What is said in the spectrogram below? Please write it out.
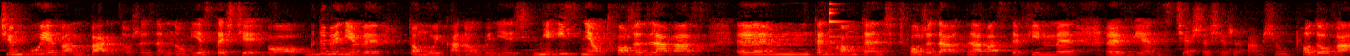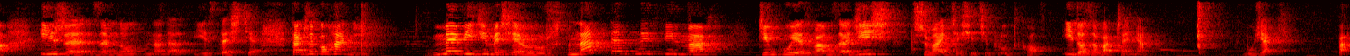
Dziękuję Wam bardzo, że ze mną jesteście, bo gdyby nie Wy, to mój kanał by nie, nie istniał. Tworzę dla Was ten content, tworzę dla Was te filmy, e, więc cieszę się, że Wam się podoba i że ze mną nadal jesteście. Także kochani, my widzimy się już w następnych filmach. Dziękuję Wam za dziś. Trzymajcie się cieplutko i do zobaczenia. Buziaki. Pa!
